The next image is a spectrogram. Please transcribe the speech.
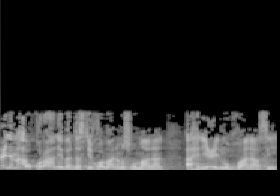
علم ئەو قورئانەی بەردەستی خۆمانە مسلمانان ئەهلی علم و خواناسی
